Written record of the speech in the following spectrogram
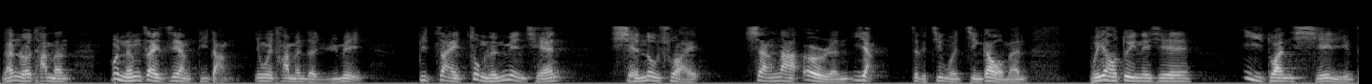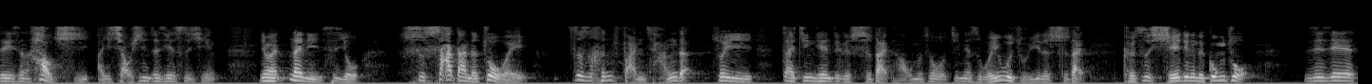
然而他们。不能再这样抵挡，因为他们的愚昧必在众人面前显露出来，像那二人一样。这个经文警告我们，不要对那些异端邪灵这些人好奇啊，要小心这些事情，因为那里是有是撒旦的作为，这是很反常的。所以在今天这个时代啊，我们说今天是唯物主义的时代，可是邪灵的工作，这些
